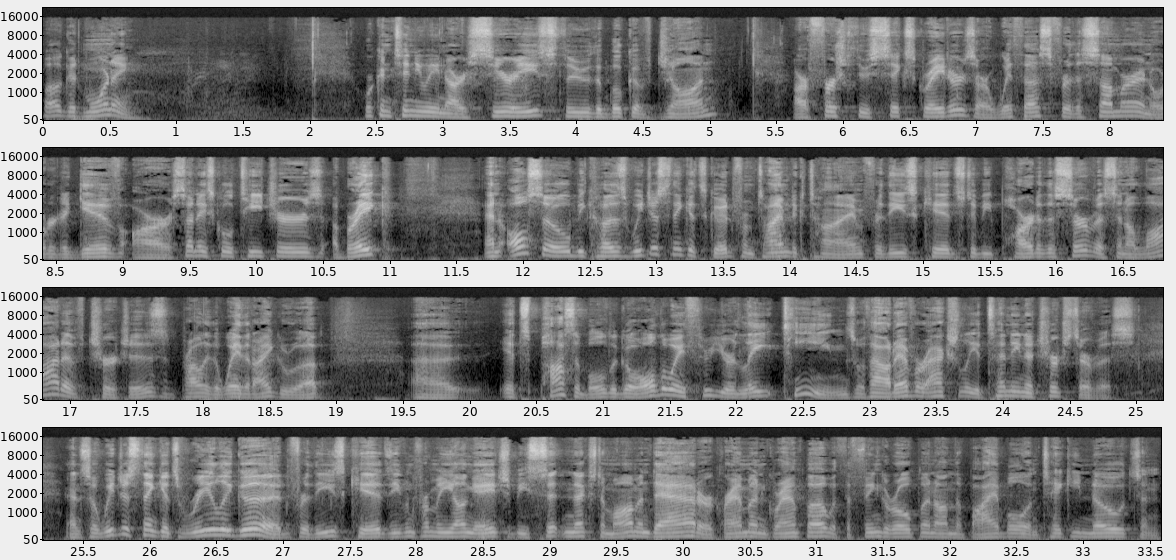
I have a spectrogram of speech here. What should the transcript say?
Well, good morning. We're continuing our series through the book of John. Our first through sixth graders are with us for the summer in order to give our Sunday school teachers a break. And also because we just think it's good from time to time for these kids to be part of the service. In a lot of churches, probably the way that I grew up, uh, it's possible to go all the way through your late teens without ever actually attending a church service. And so we just think it's really good for these kids, even from a young age, to be sitting next to mom and dad or grandma and grandpa with the finger open on the Bible and taking notes and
